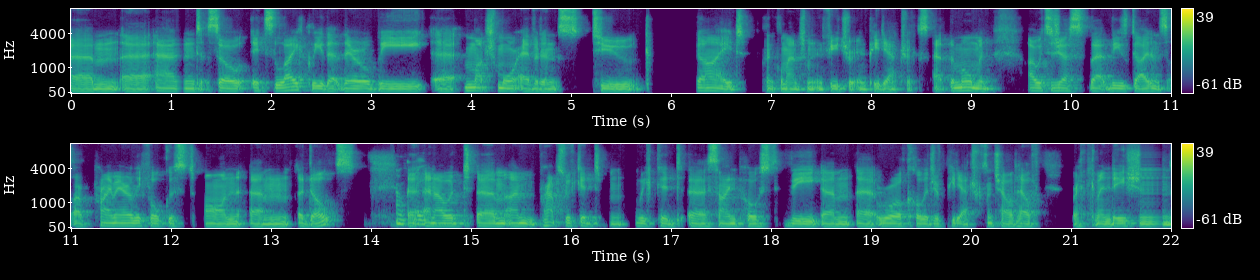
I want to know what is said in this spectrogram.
Um, uh, and so it's likely that there will be uh, much more evidence to guide clinical management in future in pediatrics. At the moment, I would suggest that these guidance are primarily focused on um, adults, okay. uh, and I would, um, and perhaps we could we could uh, signpost the um, uh, Royal College of Pediatrics and Child Health recommendations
